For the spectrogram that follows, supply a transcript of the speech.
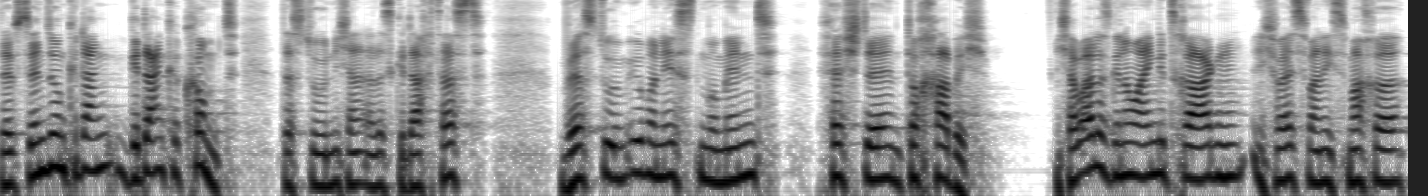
Selbst wenn so ein Gedanke kommt, dass du nicht an alles gedacht hast, wirst du im übernächsten Moment feststellen, doch habe ich. Ich habe alles genau eingetragen, ich weiß, wann ich es mache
